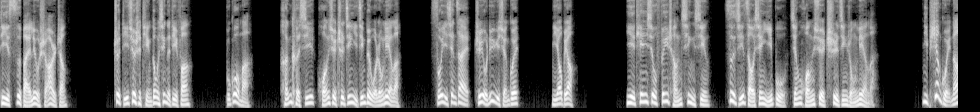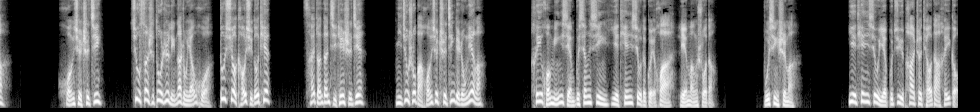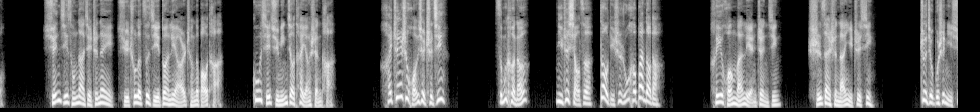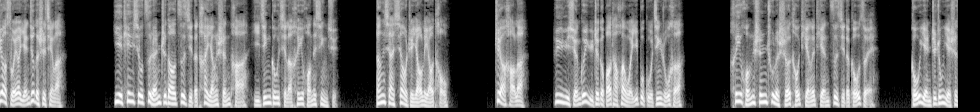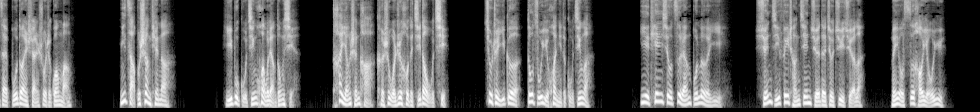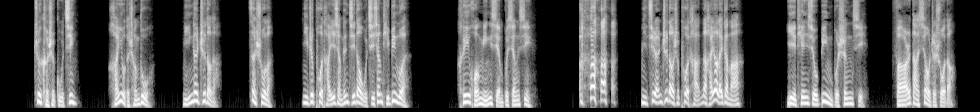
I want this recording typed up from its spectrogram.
第四百六十二章，这的确是挺动心的地方。不过嘛，很可惜，黄血赤金已经被我熔炼了，所以现在只有绿玉玄龟。你要不要？叶天秀非常庆幸自己早先一步将黄血赤金熔炼了。你骗鬼呢！黄血赤金，就算是堕日岭那种阳火，都需要烤许多天，才短短几天时间，你就说把黄血赤金给熔炼了？黑黄明显不相信叶天秀的鬼话，连忙说道：“不信是吗？”叶天秀也不惧怕这条大黑狗，旋即从纳戒之内取出了自己锻炼而成的宝塔，姑且取名叫太阳神塔。还真是黄血赤金？怎么可能？你这小子到底是如何办到的？黑黄满脸震惊，实在是难以置信。这就不是你需要所要研究的事情了。叶天秀自然知道自己的太阳神塔已经勾起了黑黄的兴趣，当下笑着摇了摇头。这样好了，绿玉玄龟与这个宝塔换我一部古经如何？黑黄伸出了舌头舔了舔自己的狗嘴，狗眼之中也是在不断闪烁着光芒。你咋不上天呢？一部古经换我两东西，太阳神塔可是我日后的极道武器，就这一个都足以换你的古经了。叶天秀自然不乐意，旋即非常坚决的就拒绝了，没有丝毫犹豫。这可是古经，罕有的程度，你应该知道的。再说了，你这破塔也想跟极道武器相提并论？黑皇明显不相信。哈哈哈！你既然知道是破塔，那还要来干嘛？叶天秀并不生气，反而大笑着说道：“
